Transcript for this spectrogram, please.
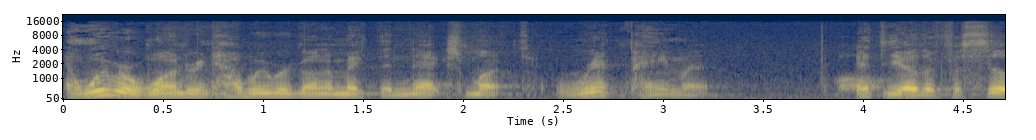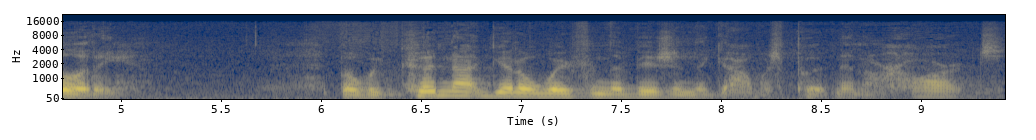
And we were wondering how we were going to make the next month's rent payment at the other facility. But we could not get away from the vision that God was putting in our hearts.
